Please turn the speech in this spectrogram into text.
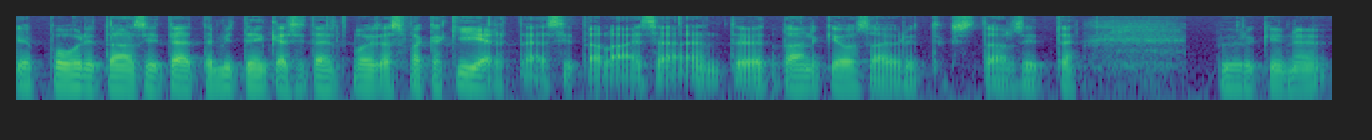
ja pohditaan sitä, että miten sitä nyt voitaisiin vaikka kiertää sitä lainsäädäntöä. Että ainakin osa yrityksistä on sitten pyrkinyt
